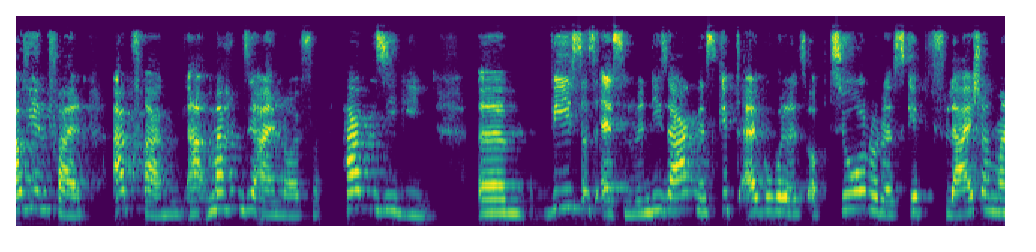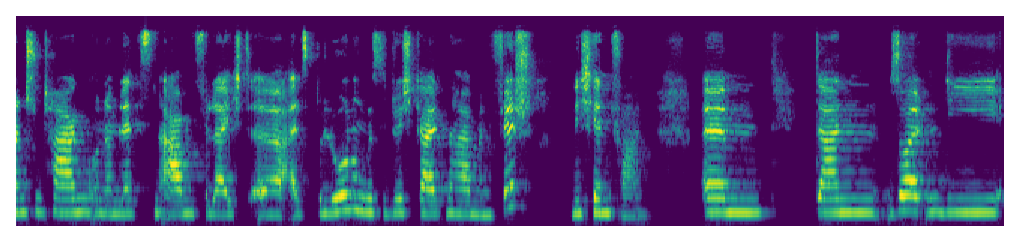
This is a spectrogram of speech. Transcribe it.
Auf jeden Fall. Abfragen. Machen Sie Einläufe. Haben Sie Gie? Ähm, wie ist das Essen? Wenn die sagen, es gibt Alkohol als Option oder es gibt Fleisch an manchen Tagen und am letzten Abend vielleicht äh, als Belohnung, dass sie durchgehalten haben, einen Fisch, nicht hinfahren. Ähm, dann sollten die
